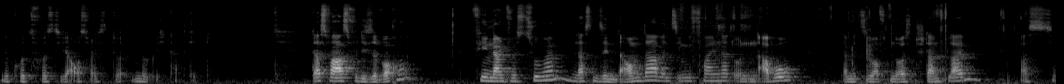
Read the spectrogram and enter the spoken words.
eine kurzfristige Ausweichmöglichkeit gibt. Das war's für diese Woche. Vielen Dank fürs Zuhören. Lassen Sie einen Daumen da, wenn es Ihnen gefallen hat und ein Abo, damit Sie auf dem neuesten Stand bleiben, was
